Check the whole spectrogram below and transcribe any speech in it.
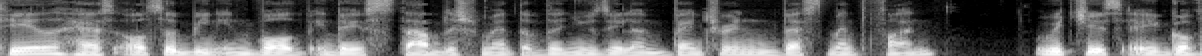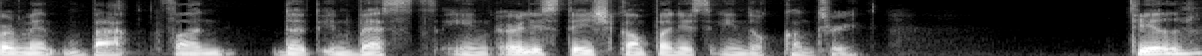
Thiel has also been involved in the establishment of the New Zealand Venture Investment Fund, which is a government backed fund that invests in early stage companies in the country. Thiel,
